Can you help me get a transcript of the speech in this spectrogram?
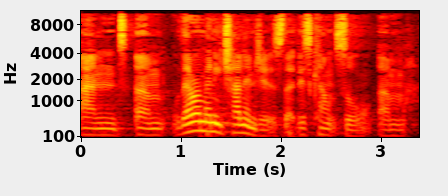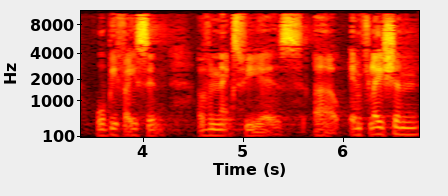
And um, there are many challenges that this council um, will be facing over the next few years. Uh, inflation,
